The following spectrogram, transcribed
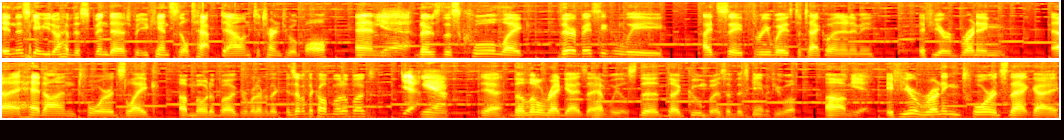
in this game you don't have the spin dash, but you can still tap down to turn into a ball. And Yeah. there's this cool like there are basically I'd say three ways to tackle an enemy. If you're running uh, head on towards like a motobug or whatever, is that what they're called, motobugs? Yeah. Yeah. Yeah, the little red guys that have wheels, the the Goombas of this game, if you will. Um, Yeah. If you're running towards that guy,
